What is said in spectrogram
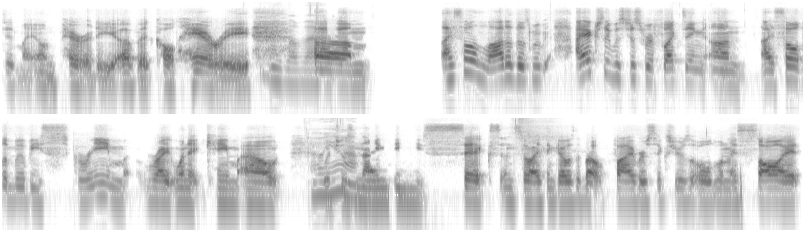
did my own parody of it called Harry. I love that. Um, I saw a lot of those movies. I actually was just reflecting on. I saw the movie Scream right when it came out, oh, which yeah. was 96 and so i think i was about five or six years old when i saw it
